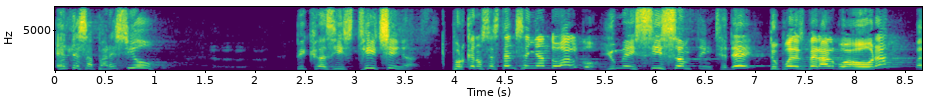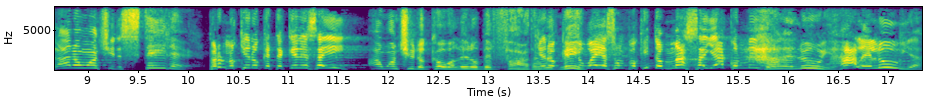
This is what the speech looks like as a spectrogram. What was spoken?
Él desapareció because He's teaching us. porque nos está enseñando algo. You may see something today, Tú puedes ver algo ahora, but I don't want you to stay there. pero no quiero que te quedes ahí. I want you to go a little bit farther Quiero with que me. tú vayas un poquito más allá conmigo. Hallelujah. Aleluya.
